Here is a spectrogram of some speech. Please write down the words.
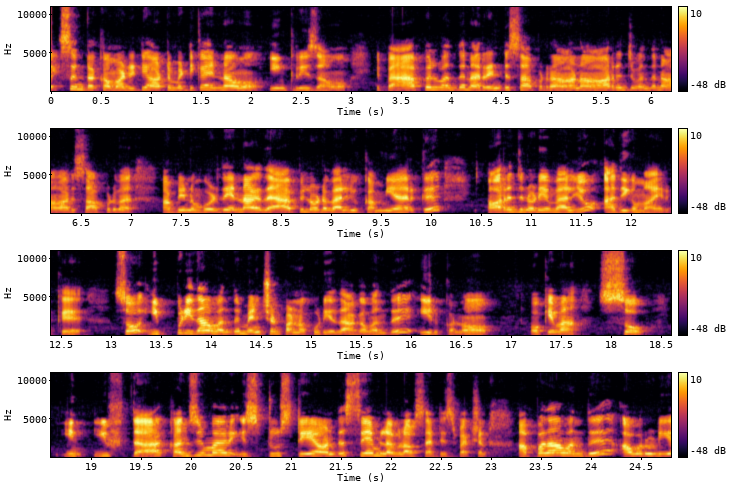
எக்ஸுன்ற கமாடிட்டி ஆட்டோமேட்டிக்காக என்ன ஆகும்? இன்க்ரீஸ் ஆகும். இப்போ ஆப்பிள் வந்து நான் ரெண்டு சாப்பிட்றேன் ஆனால் ஆரஞ்சு வந்து நான் ஆறு சாப்பிடுவேன். அப்படின்னும் பொழுது என்ன ஆகுது? ஆப்பிளோட வேல்யூ கம்மியாக இருக்குது ஆரஞ்சினுடைய வேல்யூ அதிகமாக இருக்குது ஸோ இப்படி தான் வந்து மென்ஷன் பண்ணக்கூடியதாக வந்து இருக்கணும். ஓகேவா so in if the consumer is to stay on the same level of satisfaction அப்போ தான் வந்து அவருடைய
